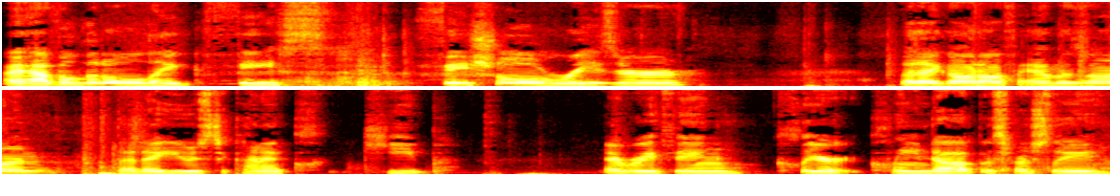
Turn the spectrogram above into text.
I have a little, like, face, facial razor that I got off Amazon that I use to kind of keep everything clear cleaned up, especially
